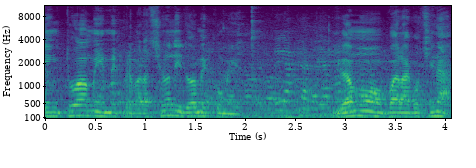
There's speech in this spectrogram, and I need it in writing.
en todas mis, mis preparaciones y todas mis comidas. Y vamos para la cochinada.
